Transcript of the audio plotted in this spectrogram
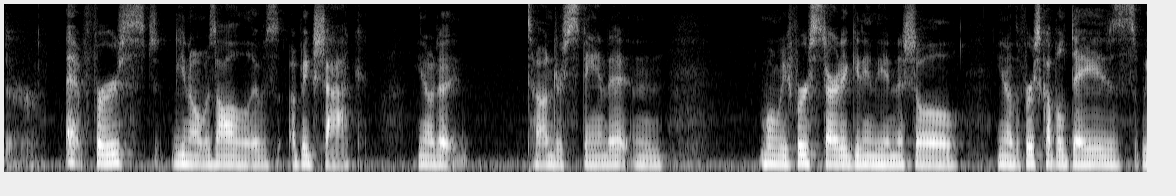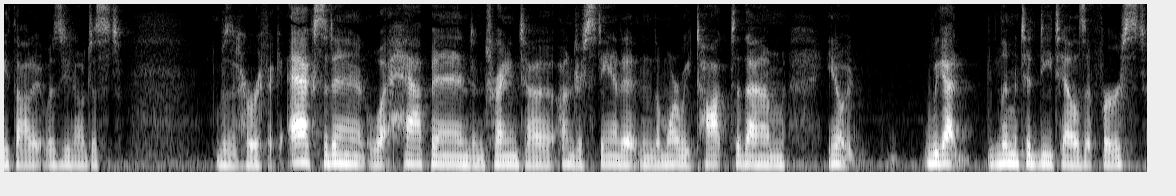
to her. At first, you know, it was all it was a big shock, you know, to to understand it. And when we first started getting the initial, you know, the first couple days, we thought it was, you know, just was it a horrific accident? What happened? And trying to understand it. And the more we talked to them, you know, we got limited details at first.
